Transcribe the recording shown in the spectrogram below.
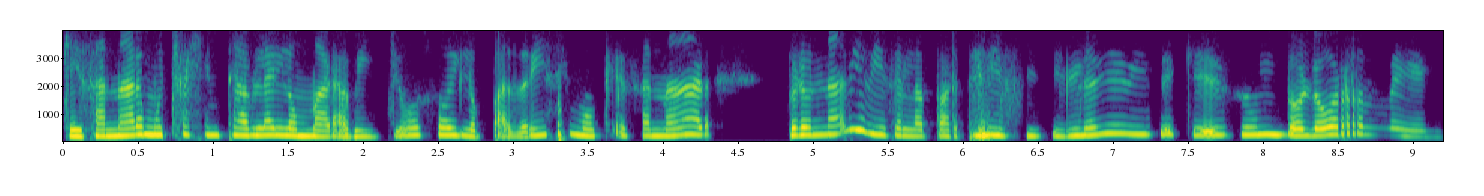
que sanar, mucha gente habla de lo maravilloso y lo padrísimo que es sanar, pero nadie dice la parte difícil, nadie dice que es un dolor de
